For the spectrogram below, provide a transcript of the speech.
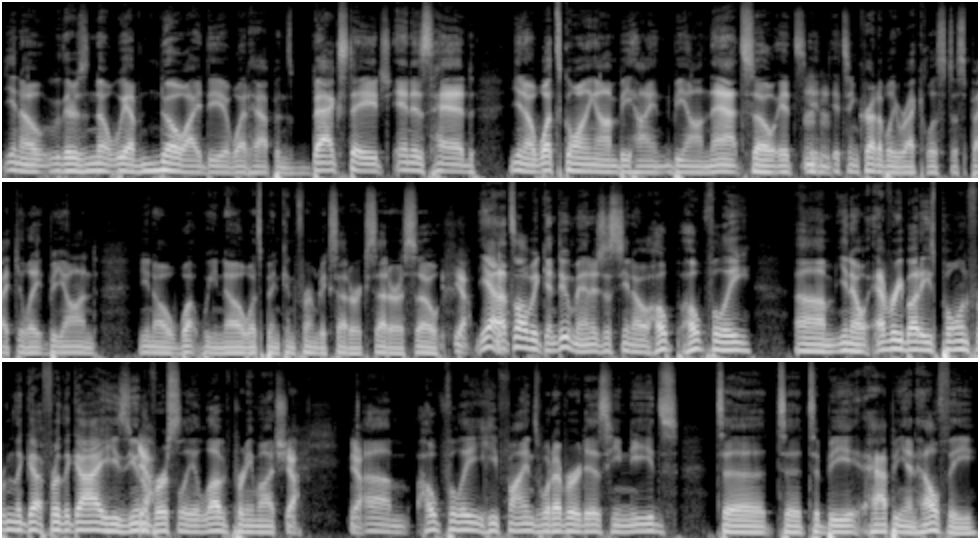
you know, there's no we have no idea what happens backstage in his head. You know what's going on behind beyond that. So it's mm-hmm. it, it's incredibly reckless to speculate beyond you know what we know, what's been confirmed, et cetera, et cetera. So yeah, yeah, that's all we can do, man. Is just you know hope hopefully um, you know, everybody's pulling from the gut for the guy. He's universally yeah. loved pretty much. Yeah. Yeah. Um, hopefully he finds whatever it is he needs to to to be happy and healthy.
